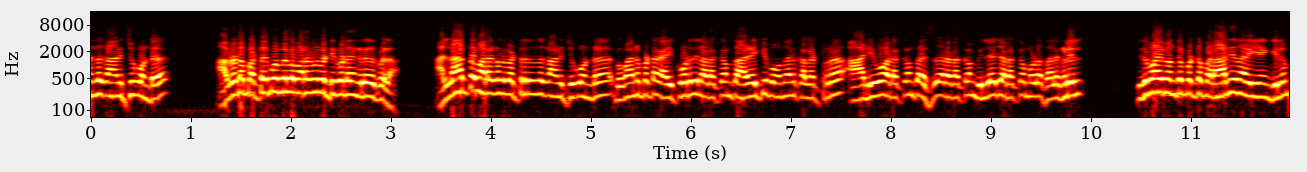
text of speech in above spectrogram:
എന്ന് കാണിച്ചുകൊണ്ട് അവരുടെ പട്ടയഭൂമിയുള്ള മരങ്ങൾ വെട്ടിക്കോട്ടെ ഞങ്ങൾക്ക് എതിർപ്പില്ല അല്ലാത്ത മരങ്ങൾ വെട്ടരുതെന്ന് കാണിച്ചുകൊണ്ട് ബഹുമാനപ്പെട്ട ഹൈക്കോടതിയിൽ അടക്കം താഴേക്ക് പോകുന്നതിന് കളക്ടർ ആർ ഡി ഒ അടക്കം തഹസീൽദാർ അടക്കം വില്ലേജ് അടക്കമുള്ള സ്ഥലങ്ങളിൽ ഇതുമായി ബന്ധപ്പെട്ട് പരാതി നൽകിയെങ്കിലും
